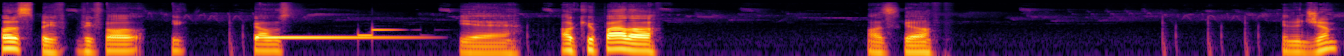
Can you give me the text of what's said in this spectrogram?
First, before he comes... Yeah. Occupado. Let's go. Can we jump?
